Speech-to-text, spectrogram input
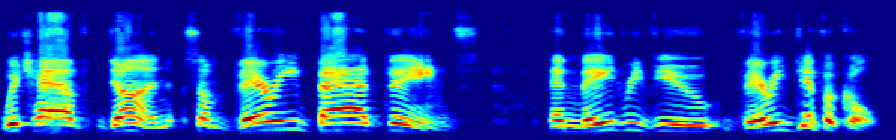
which have done some very bad things and made review very difficult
